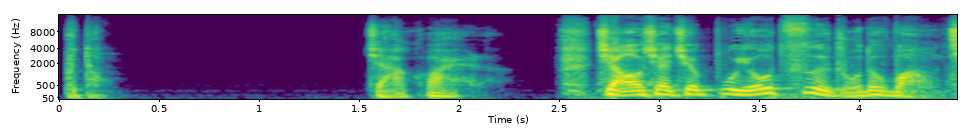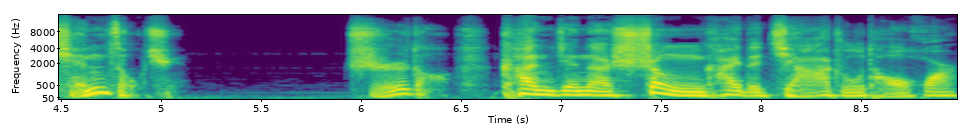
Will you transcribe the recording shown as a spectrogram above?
扑通加快了，脚下却不由自主的往前走去，直到看见那盛开的夹竹桃花。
